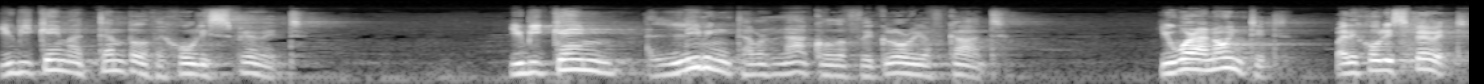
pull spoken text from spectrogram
You became a temple of the Holy Spirit. You became a living tabernacle of the glory of God. You were anointed by the Holy Spirit.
